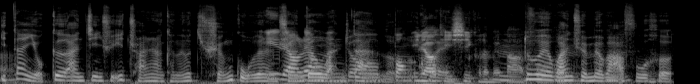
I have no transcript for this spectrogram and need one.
一旦有个案进去，一传染，可能全国的人全都完蛋了。医疗体系可能没办法。对，完全没有办法嗯负荷，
